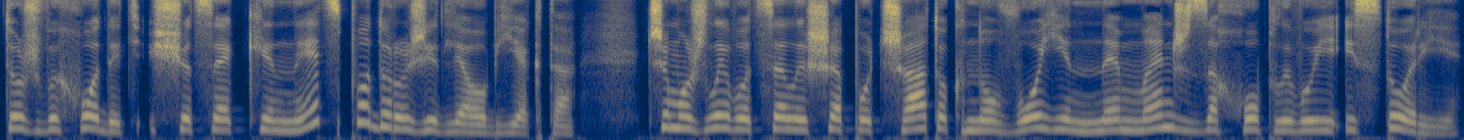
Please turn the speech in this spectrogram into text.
Тож виходить, що це кінець подорожі для об'єкта? Чи, можливо, це лише початок нової, не менш захопливої історії?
